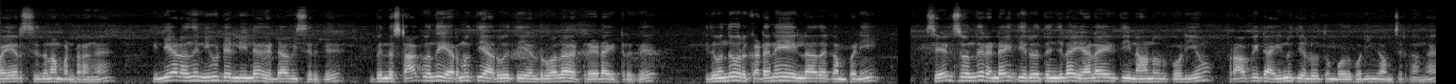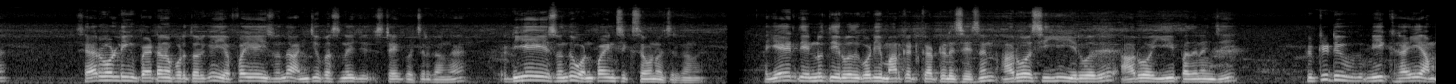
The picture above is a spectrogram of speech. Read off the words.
ஒயர்ஸ் இதெல்லாம் பண்ணுறாங்க இந்தியாவில் வந்து நியூ டெல்லியில் ஹெட் ஆஃபீஸ் இருக்குது இப்போ இந்த ஸ்டாக் வந்து இரநூத்தி அறுபத்தி ஏழு ரூபாவில் ட்ரேட் ஆகிட்டுருக்கு இது வந்து ஒரு கடனே இல்லாத கம்பெனி. சேல்ஸ் வந்து ரெண்டாயிரத்தி இருபத்தஞ்சில் ஏழாயிரத்தி நானூறு கோடியும் ப்ராஃபிட் ஐநூற்றி எழுபத்தொம்போது கோடியும் காமிச்சிருக்காங்க. ஷேர் ஹோல்டிங் பேட்டர்னை பொறுத்த வரைக்கும் எஃப்ஐஐஸ் வந்து அஞ்சு பர்சன்டேஜ் ஸ்டேக் வச்சுருக்காங்க. டிஐஎஸ் வந்து ஒன் பாயிண்ட் சிக்ஸ் செவன் வச்சுருக்காங்க. ஐயாயிரத்தி எண்ணூற்றி இருபது கோடி மார்க்கெட் கேபிட்டலைசேஷன் ஆர்ஓசிஇ இருபது ஆர்ஓஇ பதினஞ்சு ஃபிஃப்டி டூ வீக் ஹை அம்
